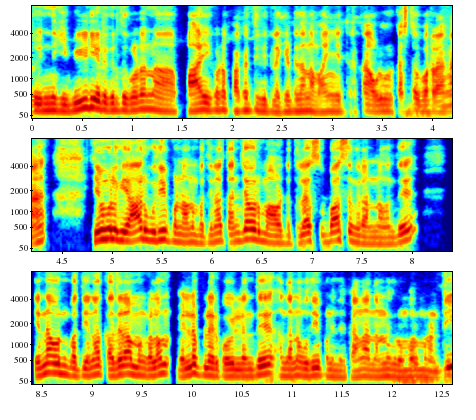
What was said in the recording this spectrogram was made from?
ஸோ இன்றைக்கி வீடியோ எடுக்கிறது கூட நான் பாய் கூட பக்கத்து வீட்டில் கேட்டு தான் நான் வாங்கிட்டு இருக்கேன். அவ்வளோ ஒரு கஷ்டப்படுறாங்க. இவங்களுக்கு யார் உதவி பண்ணான்னு பார்த்தீங்கன்னா தஞ்சாவூர் மாவட்டத்தில் சுபாஷுங்கிற அண்ணன் வந்து என்ன ஒன்று பார்த்தீங்கன்னா கதிராமங்கலம் வெள்ளப்பிள்ளையர் கோயிலேருந்து அந்த அண்ணன் உதவி பண்ணியிருக்காங்க அந்த அண்ணனுக்கு ரொம்ப ரொம்ப நன்றி.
